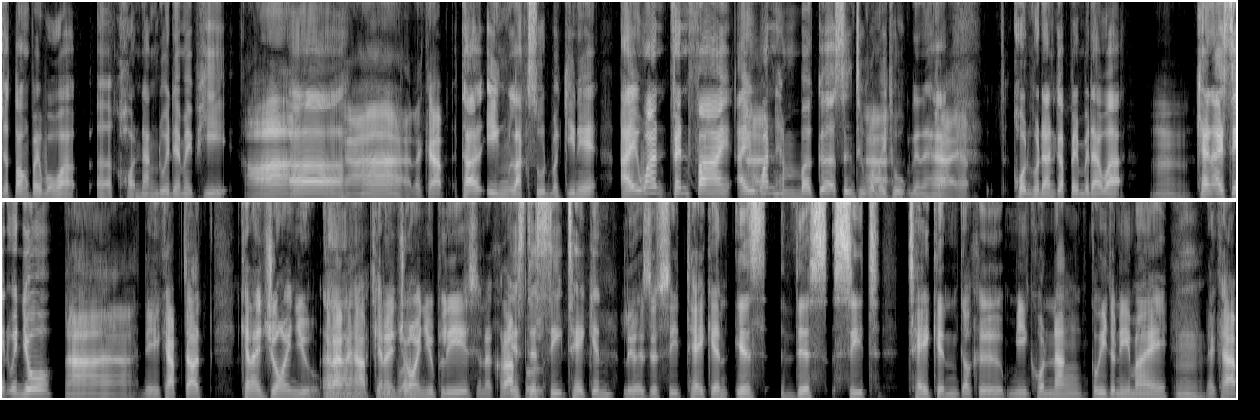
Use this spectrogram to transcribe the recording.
จะต้องไปบอกว่าเออขอนั่งด้วยได้ไหมพี่อ่าอ่าอ่านะครับถ้าอิงหลักสูตรเมื่อกี้นี้ I want French fry I อ่า want hamburger ซึ่งถือว่าอ่าไม่ถูกเนี่ยนะฮะใช่ครับคนคนนั้นก็เป็นไปได้ว่าอืม Can I sit with you อ่าดีครับจะ Can I join you ก็ได้นะครับอ่า Can I จะดีกว่า join you please นะครับ Is the seat taken หรือ is this seat taken is this seat taken ก็คือมีคนนั่งเก้าอี้ตัวนี้ไหมนะครับ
